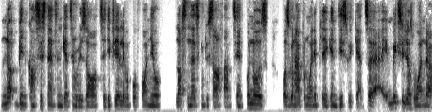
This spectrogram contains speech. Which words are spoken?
not been consistent in getting results. They defeated Liverpool 4 0, lost the next game to Southampton. Who knows what's going to happen when they play again this weekend. So uh, it makes you just wonder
